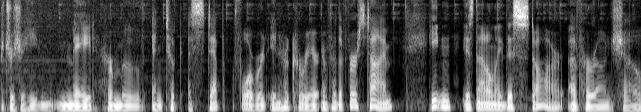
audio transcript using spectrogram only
Patricia Heaton made her move and took a step forward in her career. And for the first time, Heaton is not only the star of her own show,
